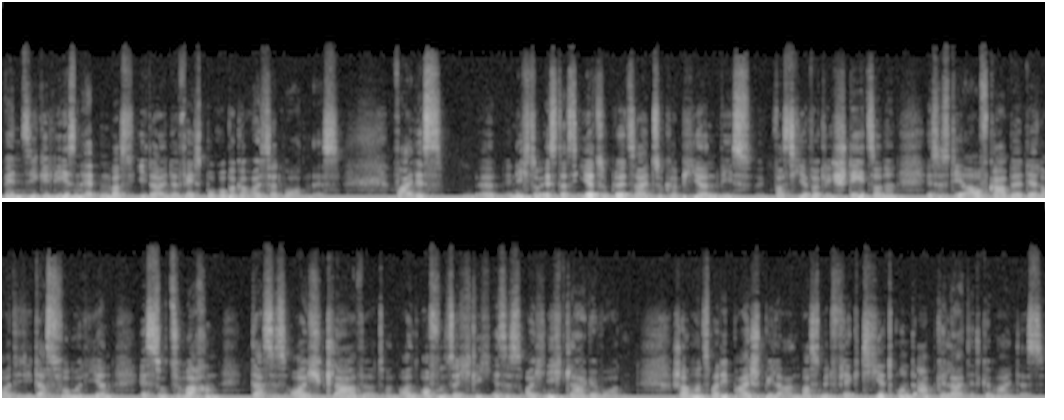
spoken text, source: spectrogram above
wenn sie gelesen hätten, was da in der Facebook-Gruppe geäußert worden ist. Weil es nicht so ist, dass ihr zu blöd seid zu kapieren, was hier wirklich steht, sondern es ist die Aufgabe der Leute, die das formulieren, es so zu machen, dass es euch klar wird. Und offensichtlich ist es euch nicht klar geworden. Schauen wir uns mal die Beispiele an, was mit flektiert und abgeleitet gemeint ist.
